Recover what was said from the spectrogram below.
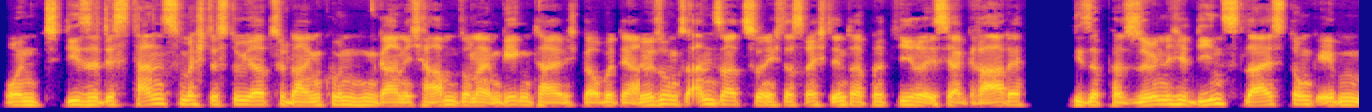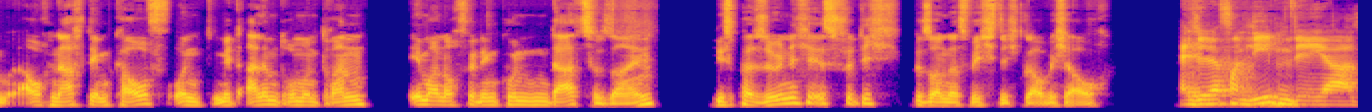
Und diese Distanz möchtest du ja zu deinen Kunden gar nicht haben, sondern im Gegenteil. Ich glaube, der Lösungsansatz, wenn ich das recht interpretiere, ist ja gerade diese persönliche Dienstleistung eben auch nach dem Kauf und mit allem drum und dran immer noch für den Kunden da zu sein. Dies Persönliche ist für dich besonders wichtig, glaube ich auch. Also davon leben wir ja.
